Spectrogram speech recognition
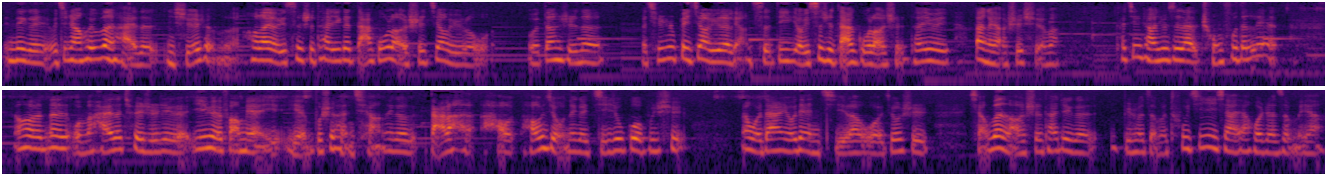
那个我经常会问孩子，你学什么了？后来有一次是他一个打鼓老师教育了我，我当时呢，其实被教育了两次。第一，有一次是打鼓老师，他因为半个小时学嘛，他经常就是在重复的练。然后那我们孩子确实这个音乐方面也也不是很强，那个打了很好好久，那个级就过不去。那我当然有点急了，我就是想问老师，他这个比如说怎么突击一下呀，或者怎么样？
